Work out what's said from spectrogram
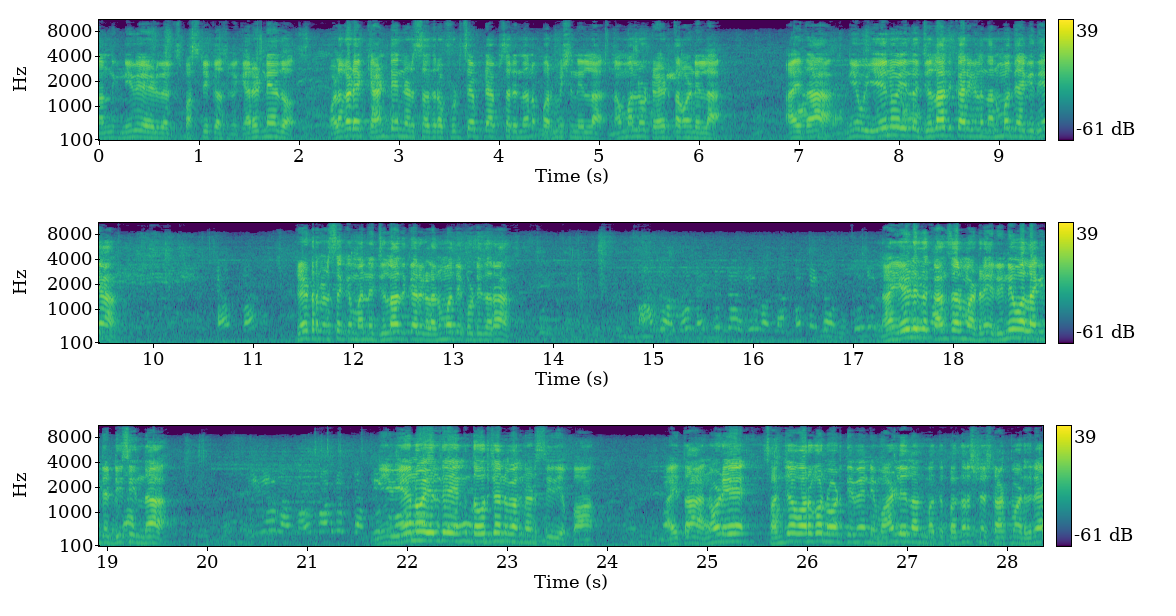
ನನಗೆ ನೀವೇ ಹೇಳ್ಬೇಕು, ಸ್ಪಷ್ಟೀಕರಿಸ್ಬೇಕು. ಎರಡನೇದು, ಒಳಗಡೆ ಕ್ಯಾಂಟೀನ್ ನಡೆಸಿದ್ರೆ ಫುಡ್ ಸೇಫ್ಟಿ ಆಫೀಸರಿಂದನೂ ಪರ್ಮಿಷನ್ ಇಲ್ಲ. ನಮ್ಮಲ್ಲೂ ಟ್ರೇಡ್ ತಗೊಂಡಿಲ್ಲ. ಆಯ್ತಾ? ನೀವು ಏನೂ ಇಲ್ಲ ಜಿಲ್ಲಾಧಿಕಾರಿಗಳಿಂದ ಅನುಮತಿ ಆಗಿದೆಯಾ? ಥಿಯೇಟರ್ ನಡೆಸಕ್ಕೆ ಮೊನ್ನೆ ಜಿಲ್ಲಾಧಿಕಾರಿಗಳು ಅನುಮತಿ ಕೊಟ್ಟಿದ್ದಾರಾ? ನಾ ಹೇಳಿದ ಕಾನ್ಸರ್ ಮಾಡ್ರಿ ರಿನ್ಯೂವಲ್ ಆಗಿದೆ ಡಿ ಸಿಯಿಂದ. ನೀವೇನೋ ಇಲ್ಲದೆ ಹೆಂಗ್ ದೌರ್ಜನ್ಯವಾಗಿ ನಡೆಸ್ತಿದ್ಯಪ್ಪ? ಆಯ್ತಾ? ನೋಡಿ, ಸಂಜೆವರೆಗೂ ನೋಡ್ತೀವಿ, ನೀವು ಮಾಡಲಿಲ್ಲ ಅಂತ ಮತ್ತೆ ಪ್ರದರ್ಶನ ಸ್ಟಾರ್ಟ್ ಮಾಡಿದ್ರೆ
